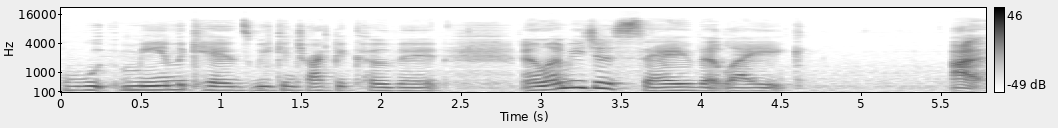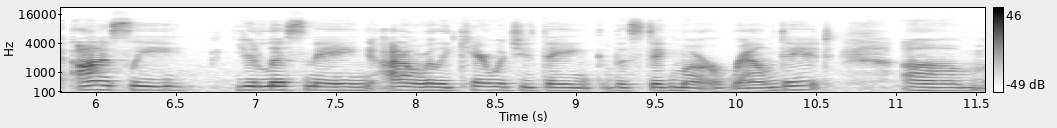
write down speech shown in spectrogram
w- me and the kids, we contracted COVID. And let me just say that, like, I honestly, you're listening. I don't really care what you think, the stigma around it. Um,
